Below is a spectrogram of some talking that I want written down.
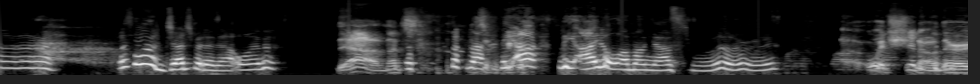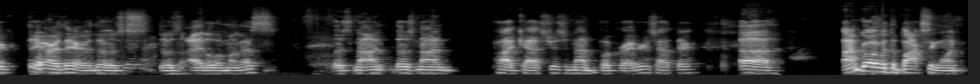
Uh, there's a lot of judgment in that one. Yeah, that's, that's the, uh, the idle among us. uh, which you know they're they are there those those idle among us, those non those non podcasters and non book writers out there. Uh, I'm going with the boxing one.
